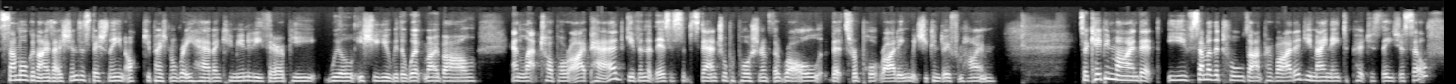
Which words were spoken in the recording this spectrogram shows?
some organisations, especially in occupational rehab and community therapy, will issue you with a work mobile and laptop or iPad, given that there's a substantial proportion of the role that's report writing, which you can do from home. So keep in mind that if some of the tools aren't provided, you may need to purchase these yourself.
